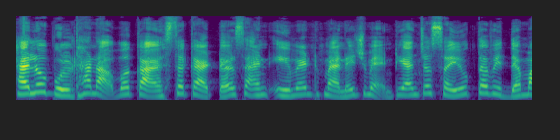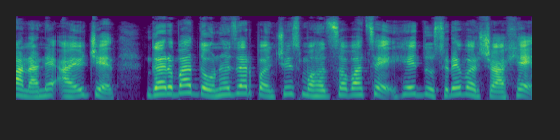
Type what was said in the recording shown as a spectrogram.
हॅलो बुलढाणा व Kayastha caterers and event management यांच्या संयुक्त विद्यमानाने आयोजित गरबा दोन हजार पंचवीस महोत्सवाचे हे दुसरे वर्ष आहे.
